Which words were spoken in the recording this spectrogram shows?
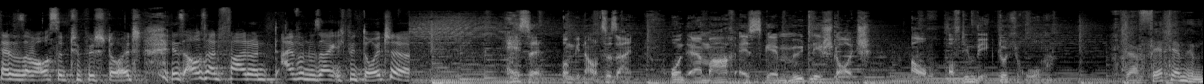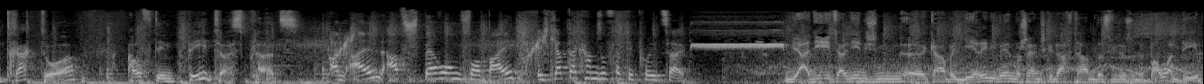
Das ist aber auch so typisch deutsch. Ins Ausland fahren und einfach nur sagen, ich bin Deutsche. Hesse, um genau zu sein. Und er mag es gemütlich deutsch. Auch auf dem Weg durch Rom. Da fährt er mit dem Traktor auf dem Petersplatz. An allen Absperrungen vorbei. Ich glaube, da kam sofort die Polizei. Ja, die italienischen äh, Carabinieri, die werden wahrscheinlich gedacht haben, dass wieder so eine Bauerndemo,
